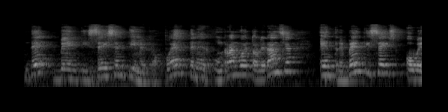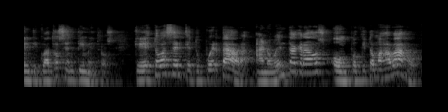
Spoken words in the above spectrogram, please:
de 26 centímetros. Puedes tener un rango de tolerancia entre 26 o 24 centímetros, que esto va a hacer que tu puerta abra a 90 grados o un poquito más abajo.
